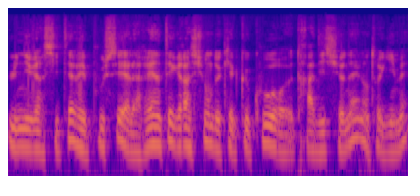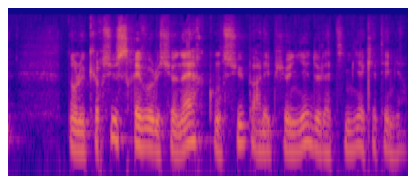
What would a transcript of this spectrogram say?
l'université avait poussé à la réintégration de quelques cours traditionnels, entre guillemets, dans le cursus révolutionnaire conçu par les pionniers de la Timi Academia.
